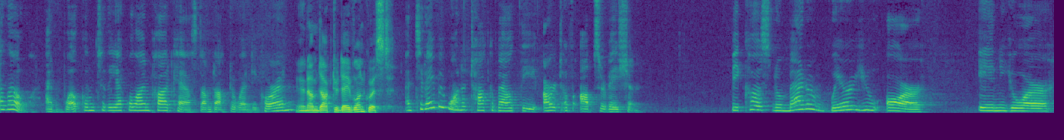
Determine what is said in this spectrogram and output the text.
Hello, and welcome to the Equiline Podcast. I'm Dr. Wendy Corin, And I'm Dr. Dave Lundquist. and today we want to talk about the art of observation. Because no matter where you are in your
